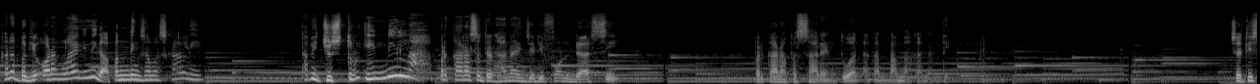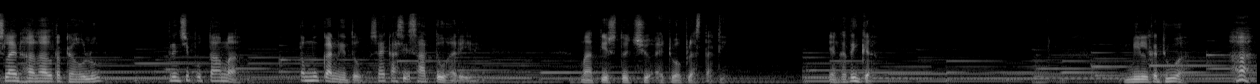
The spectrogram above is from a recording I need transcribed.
Karena bagi orang lain ini nggak penting sama sekali. Tapi justru inilah perkara sederhana yang jadi fondasi perkara besar yang Tuhan akan tambahkan nanti. Jadi selain hal-hal terdahulu, prinsip utama, temukan itu. Saya kasih satu hari ini. Matius 7 ayat 12 tadi. Yang ketiga, mil kedua. Hah,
